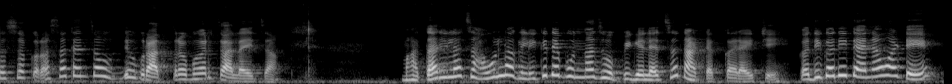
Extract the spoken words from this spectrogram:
तसं कर असा त्यांचा उद्योग रात्रभर चालायचा. म्हातारीला चाहू लागली की ते पुन्हा झोपी गेल्याचं नाटक करायचे. कधी कधी त्यानं वाटे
